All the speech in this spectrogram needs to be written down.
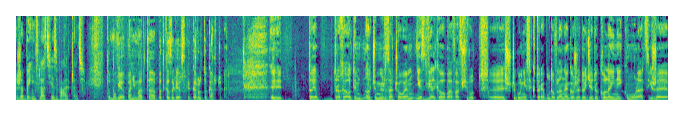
żeby inflację zwalczać. To mówiła pani Marta Petka-Zagajewska, Karol Tokarczyk. Y, To ja trochę o tym, o czym już zacząłem. Jest wielka obawa wśród e, szczególnie sektora budowlanego, że dojdzie do kolejnej kumulacji, że,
